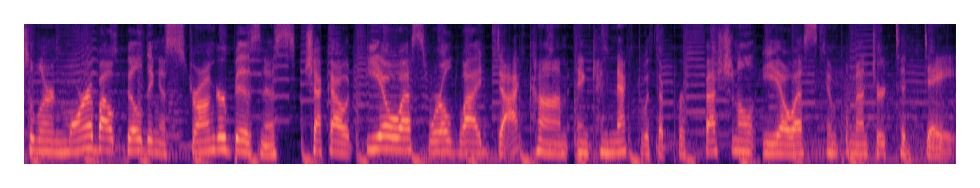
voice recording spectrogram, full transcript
To learn more about building a stronger business, check out eosworldwide.com and connect with a professional EOS implementer today.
